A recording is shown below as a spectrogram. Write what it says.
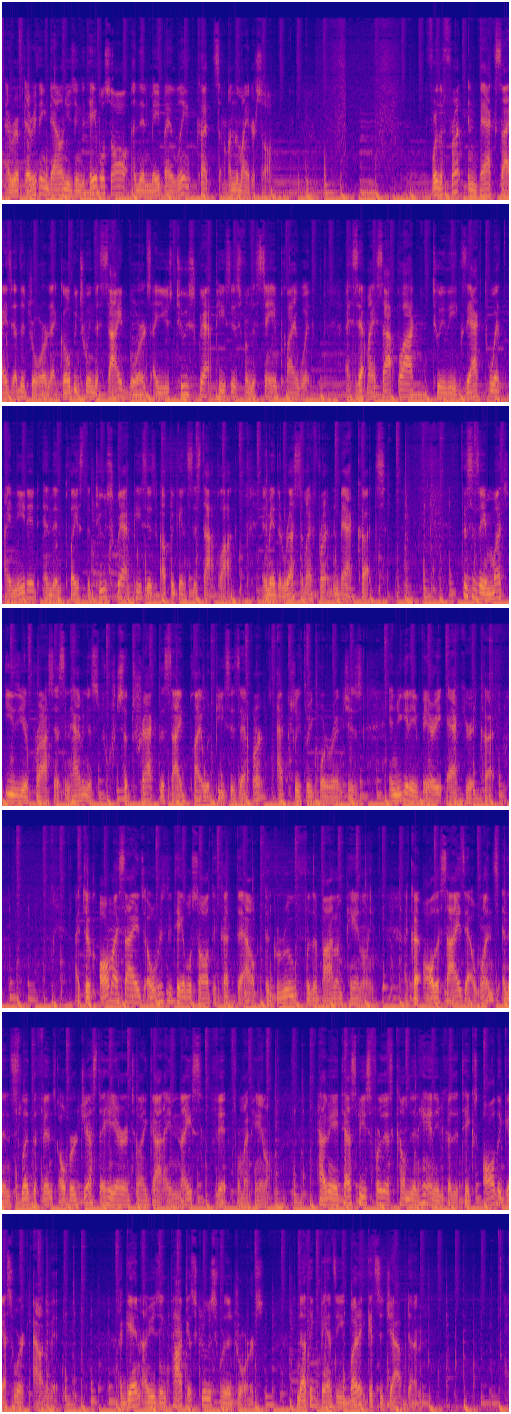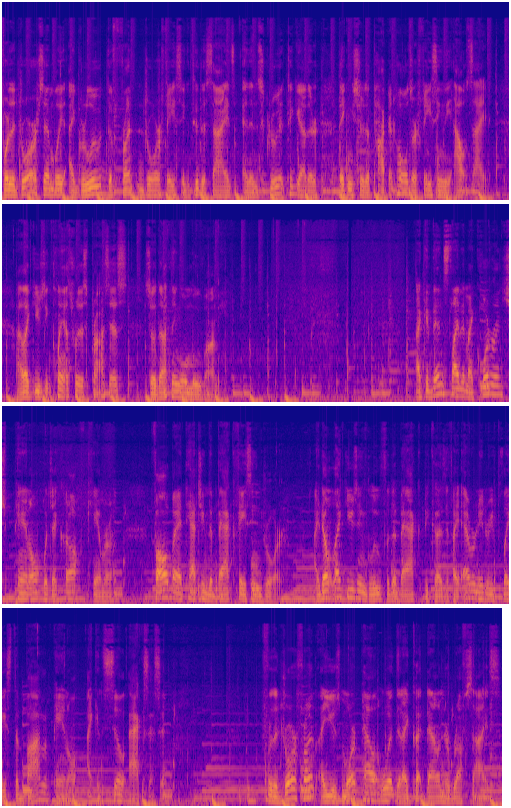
I ripped everything down using the table saw and then made my link cuts on the miter saw. For the front and back sides of the drawer that go between the sideboards, I used two scrap pieces from the same plywood. I set my stop block to the exact width I needed and then placed the two scrap pieces up against the stop block and made the rest of my front and back cuts. This is a much easier process than having to subtract the side plywood pieces that aren't actually 3 quarter inches and you get a very accurate cut. I took all my sides over to the table saw to cut out the groove for the bottom paneling. I cut all the sides at once and then slid the fence over just a hair until I got a nice fit for my panel. Having a test piece for this comes in handy because it takes all the guesswork out of it. Again, I'm using pocket screws for the drawers. Nothing fancy, but it gets the job done. For the drawer assembly, I glued the front drawer facing to the sides and then screwed it together, making sure the pocket holes are facing the outside. I like using clamps for this process so nothing will move on me. I can then slide in my quarter inch panel, which I cut off camera, followed by attaching the back facing drawer. I don't like using glue for the back because if I ever need to replace the bottom panel, I can still access it. For the drawer front, I used more pallet wood that I cut down to rough size.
